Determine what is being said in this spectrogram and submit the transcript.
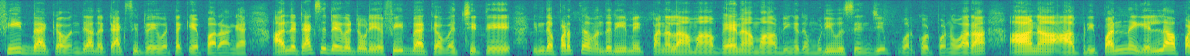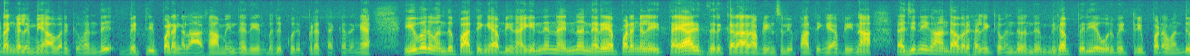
ஃபீட்பேக்கை வந்து அந்த டாக்ஸி டிரைவர்கிட்ட கேட்பாராங்க. அந்த டாக்ஸி டிரைவர்ட்டோடைய ஃபீட்பேக்கை வச்சுட்டு இந்த படத்தை வந்து ரீமேக் பண்ணலாமா வேணாமா அப்படிங்கிறத முடிவு செஞ்சு ஒர்க் அவுட் பண்ணுவாராம். ஆனால் அப்படி பண்ண எல்லா படங்களுமே அவருக்கு வந்து வெற்றி படங்களாக அமைந்தது என்பது குறிப்பிடத்தக்கதுங்க. இவர் வந்து பார்த்தீங்க அப்படின்னா என்னென்ன இன்னும் நிறைய படங்களை தயாரித்திருக்கிறார் அப்படின்னு சொல்லி பார்த்தீங்க அப்படின்னா ரஜினிகாந்த் அவர்களுக்கு வந்து வந்து மிகப்பெரிய ஒரு வெற்றி படம் வந்து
